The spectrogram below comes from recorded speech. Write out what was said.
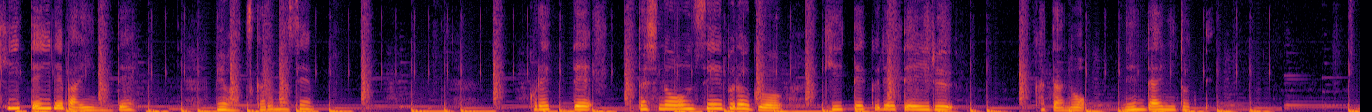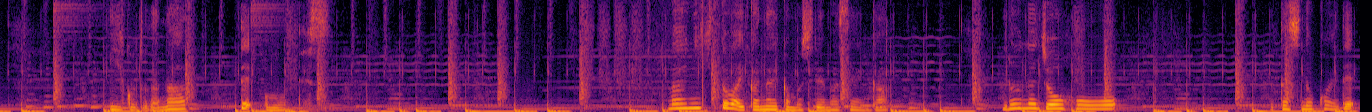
聞いていればいいので目は疲れません。これって私の音声ブログを聞いてくれている方の年代にとっていいことだなって思うんです。毎日とはいかないかもしれませんがいろんな情報を私の声で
